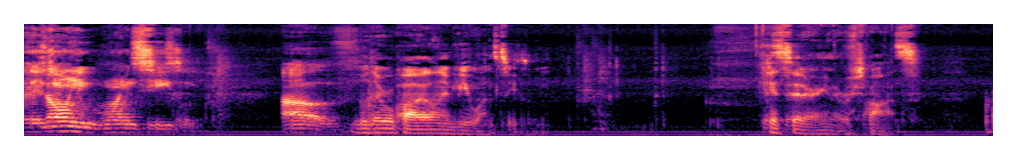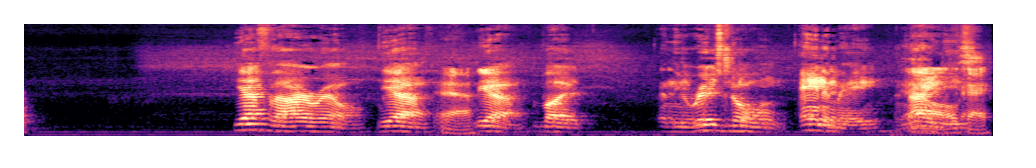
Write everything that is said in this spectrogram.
there's only one season of well, there will probably only be one season. considering the response. Yeah, for the IRL. Yeah. Yeah. Yeah, but in the original anime, the 90s, Oh, okay.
